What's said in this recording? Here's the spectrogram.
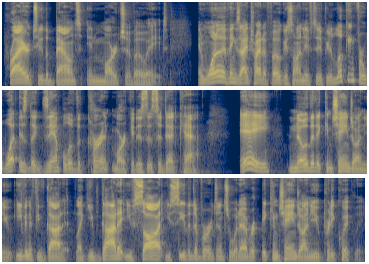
prior to the bounce in March of 08. And one of the things I try to focus on is if you're looking for what is the example of the current market, is this a dead cat? A, know that it can change on you even if you've got it. Like you've got it, you saw it, you see the divergence or whatever, it can change on you pretty quickly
